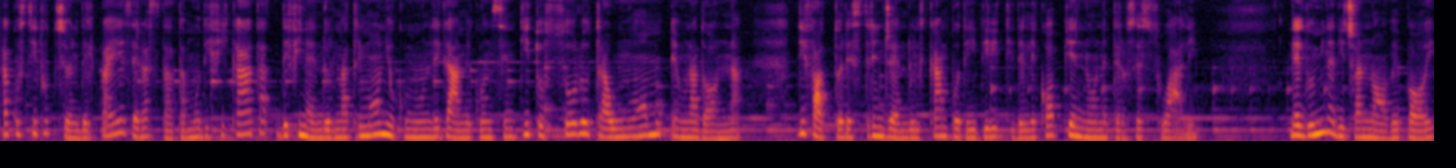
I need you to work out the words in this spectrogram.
la Costituzione del paese era stata modificata definendo il matrimonio come un legame consentito solo tra un uomo e una donna, di fatto restringendo il campo dei diritti delle coppie non eterosessuali. Nel 2019, poi,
